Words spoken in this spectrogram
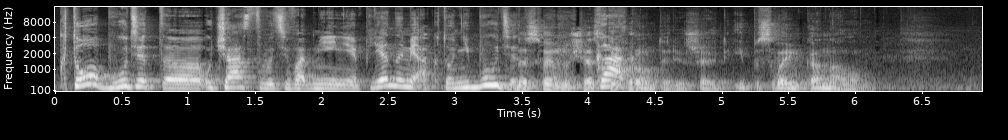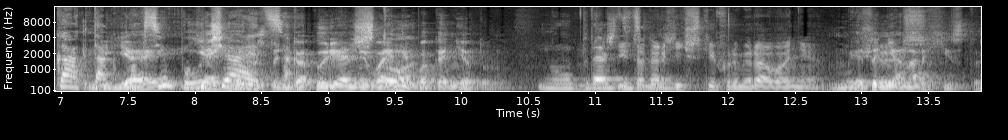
кто будет э, участвовать в обмене пленными, а кто не будет. На своем участке Как? фронта решают и по своим каналам. Как так, я, Максим, Я получается? и говорю, что никакой реальной Что? войны пока нету. Ну, подождите. Какие-то анархические формирования. Это не анархисты.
